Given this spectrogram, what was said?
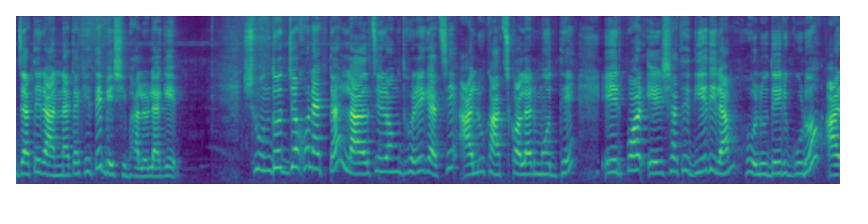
যাতে রান্নাটা খেতে বেশি ভালো লাগে। সুন্দর যখন একটা লালচে রং ধরে গেছে আলু কাঁচকলার মধ্যে, এরপর এর সাথে দিয়ে দিলাম হলুদের গুঁড়ো আর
